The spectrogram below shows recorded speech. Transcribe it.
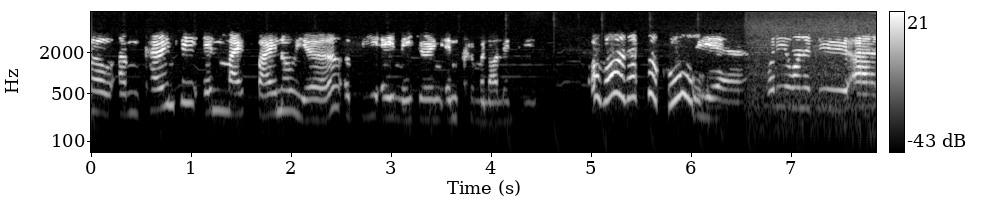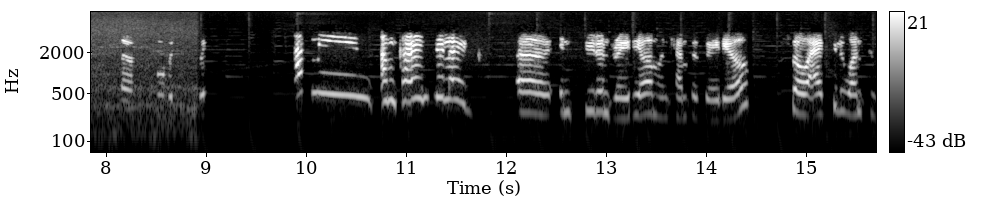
So I'm currently in my final year, of BA majoring in criminology. Oh wow, that's so cool. Yeah. What do you want to do at the I mean, I'm currently like uh, in student radio. I'm on campus radio, so I actually want to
